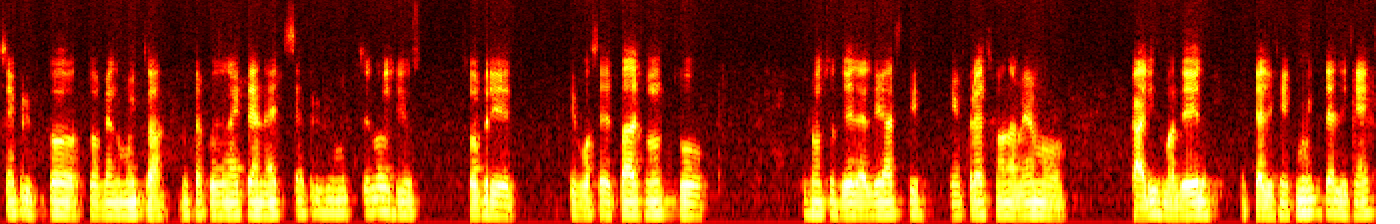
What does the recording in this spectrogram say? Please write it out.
sempre tô, tô vendo muita muita coisa na internet, sempre vi muitos elogios sobre ele. E você tá junto junto dele ali, acho que impressiona mesmo o carisma dele, inteligente, muito inteligente.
